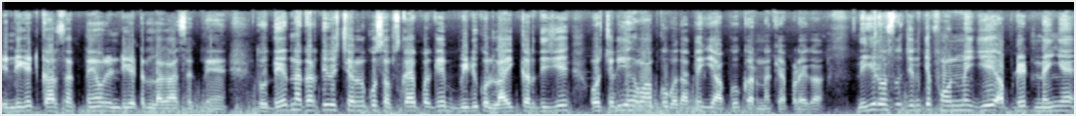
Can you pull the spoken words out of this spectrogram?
इंडिकेट कर सकते हैं और इंडिकेटर लगा सकते हैं। तो देर ना करते हुए इस चैनल को सब्सक्राइब करके वीडियो को लाइक कर दीजिए और चलिए हम आपको बताते हैं कि आपको करना क्या पड़ेगा। देखिए दोस्तों, जिनके फ़ोन में ये अपडेट नहीं है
